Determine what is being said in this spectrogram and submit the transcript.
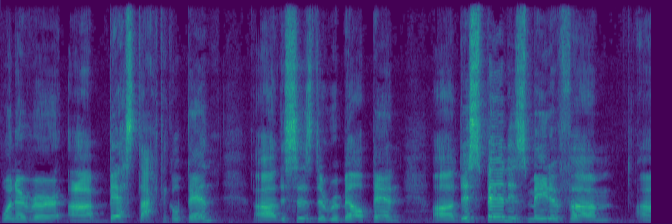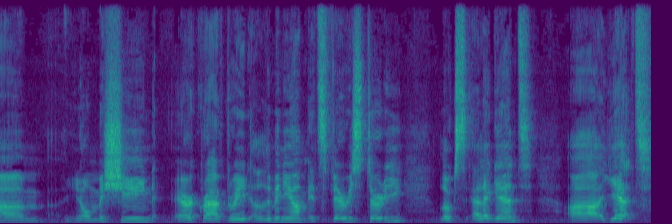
one of our uh, best tactical pen. Uh, this is the Rebel pen. Uh, this pen is made of um, um, you know machine aircraft grade aluminum. It's very sturdy looks elegant. Uh, yet,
